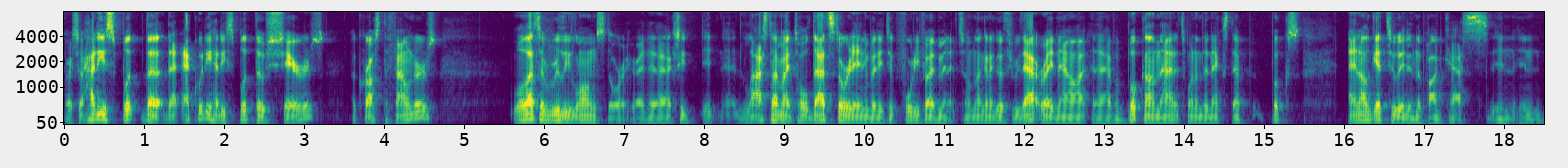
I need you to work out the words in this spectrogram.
All right. So, how do you split the, that equity? How do you split those shares across the founders? Well, that's a really long story, right? It actually, it, last time I told that story to anybody, it took 45 minutes. So I'm not going to go through that right now. I, I have a book on that. It's one of the next step books, and I'll get to it in the podcasts in in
